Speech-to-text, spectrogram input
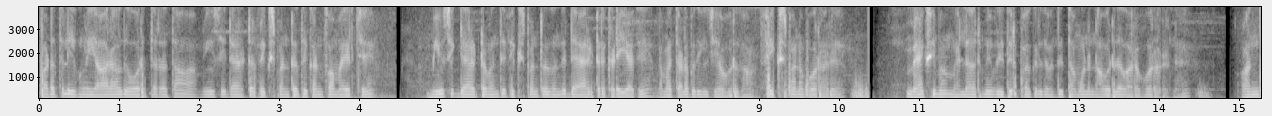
படத்தில் இவங்க யாராவது ஒருத்தரை தான் மியூசிக் டைரக்டர் ஃபிக்ஸ் பண்ணுறது கன்ஃபார்ம் ஆயிடுச்சு மியூசிக் டைரக்டர் வந்து ஃபிக்ஸ் பண்ணுறது வந்து டைரக்டர் கிடையாது. நம்ம தளபதி விஜய் அவர் தான் ஃபிக்ஸ் பண்ண போகிறாரு மேக்ஸிமம் எல்லாருமே எதிர்பார்க்குறது வந்து தமனன் அவர் தான் வர போகிறாருன்னு அந்த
